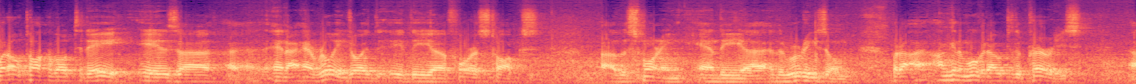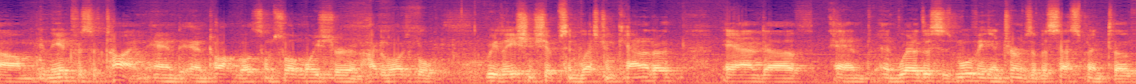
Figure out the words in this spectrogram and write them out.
what I'll talk about today is, uh, uh, and I, I really enjoyed the, the uh, forest talks uh, this morning and the, uh, the rooting zone, but I, I'm going to move it out to the prairies um, in the interest of time and, and talk about some soil moisture and hydrological relationships in Western Canada and, uh, and, and where this is moving in terms of assessment of,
